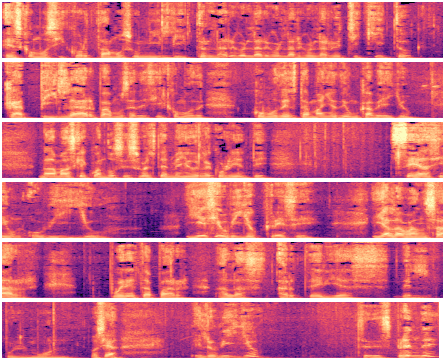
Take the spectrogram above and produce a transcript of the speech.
es como si cortamos un hilito largo, largo, largo, largo, chiquito, capilar, vamos a decir, como, de, como del tamaño de un cabello. Nada más que cuando se suelta en medio de la corriente, se hace un ovillo y ese ovillo crece y al avanzar puede tapar a las arterias del pulmón. O sea, el ovillo se desprende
